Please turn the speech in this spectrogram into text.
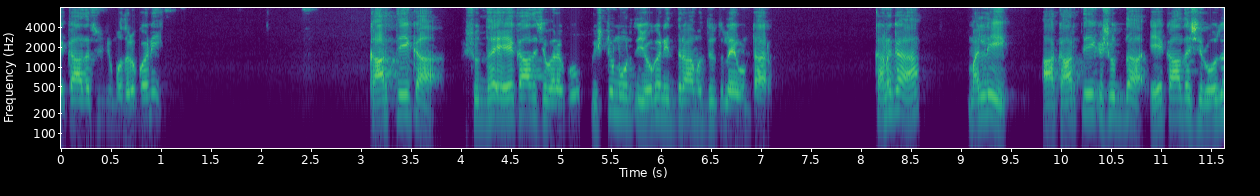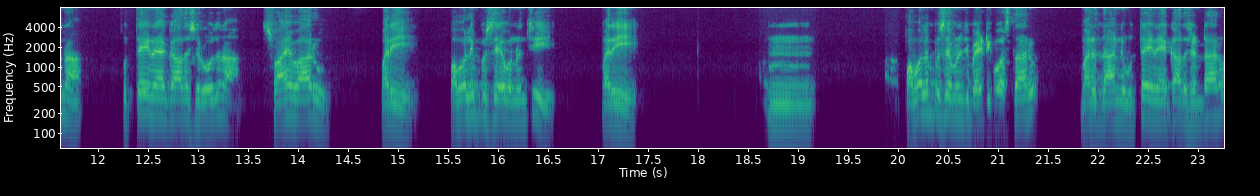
ఏకాదశి నుంచి మొదలుకొని కార్తీక శుద్ధ ఏకాదశి వరకు విష్ణుమూర్తి యోగ నిద్రా ముద్రితులై ఉంటారు. కనుక మళ్ళీ ఆ కార్తీక శుద్ధ ఏకాదశి రోజున ఉత్తైన ఏకాదశి రోజున స్వామివారు మరి పవలింపు సేవ నుంచి మరి పవలింపు సేవ నుంచి బయటికి వస్తారు. మరి దాన్ని ఉత్తైన ఏకాదశి అంటారు.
